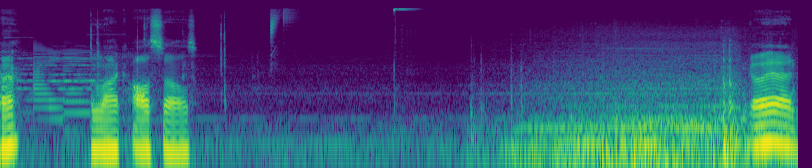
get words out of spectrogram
Huh? Unlock all cells. Go ahead.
